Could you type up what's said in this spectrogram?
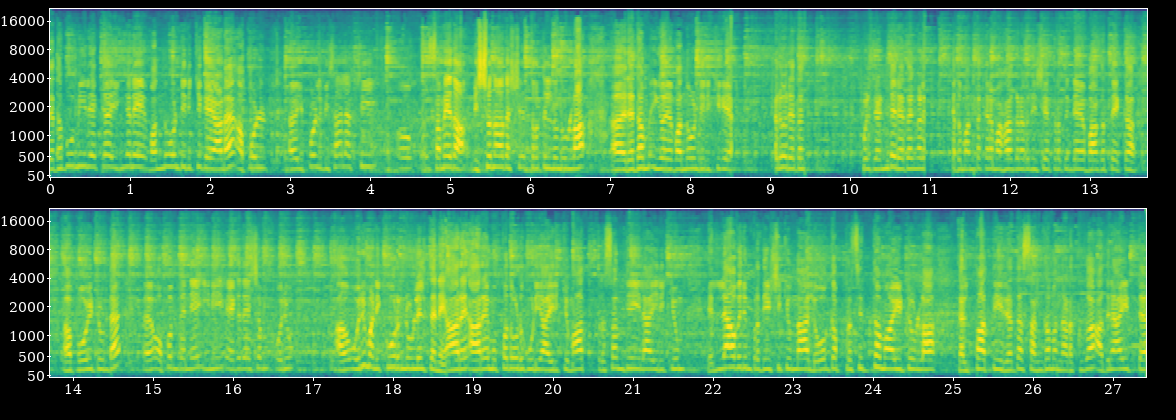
രഥഭൂമിയിലേക്ക് ഇങ്ങനെ വന്നുകൊണ്ടിരിക്കുകയാണ്. അപ്പോൾ ഇപ്പോൾ വിശാലാക്ഷി സമേത വിശ്വനാഥ ക്ഷേത്രത്തിൽ നിന്നുള്ള രഥം വന്നുകൊണ്ടിരിക്കുകയാണ്. ഓരോ രഥം ഇപ്പോൾ രണ്ട് രഥങ്ങൾ അത് മന്തക്കര മഹാഗണപതി ക്ഷേത്രത്തിന്റെ ഭാഗത്തേക്ക് പോയിട്ടുണ്ട്. ഒപ്പം തന്നെ ഇനി ഏകദേശം ഒരു ആ, മണിക്കൂറിന്റെ ഉള്ളിൽ തന്നെ ആറ് ആറ് മുപ്പതോട് കൂടിയായിരിക്കും ആ ത്രിസന്ധ്യയിലായിരിക്കും എല്ലാവരും പ്രതീക്ഷിക്കുന്ന ലോകപ്രസിദ്ധമായിട്ടുള്ള കൽപ്പാത്തി രഥസംഗമം നടക്കുക. അതിനായിട്ട്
